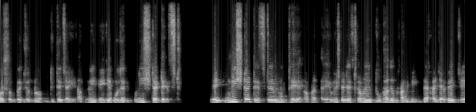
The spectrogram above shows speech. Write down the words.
দর্শকদের জন্য দিতে চাই। আপনি এই যে বললেন উনিশটা টেস্ট এই উনিশটা টেস্টের মধ্যে আমরা, এই উনিশটা টেস্টকে আমরা যদি দুভাগে ভাঙি, দেখা যাবে যে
